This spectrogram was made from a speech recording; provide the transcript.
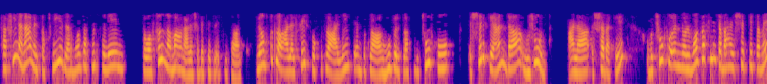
ففينا نعمل تطوير للموظف من خلال تواصلنا معهم على شبكه الاتصال. اليوم بتطلعوا على الفيسبوك بتطلعوا على اللينكد ان بتطلعوا على جوجل بلس بتشوفوا الشركة عندها وجود على الشبكة وبتشوفوا إنه الموظفين تبع الشركة كمان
